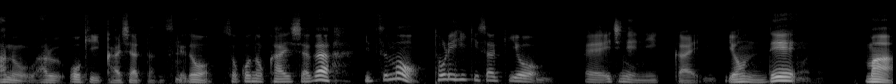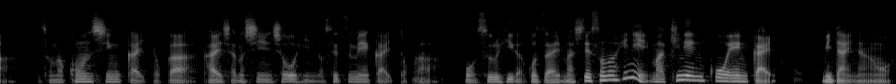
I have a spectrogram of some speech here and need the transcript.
ああのある大きい会社だったんですけど、そこの会社がいつも取引先を、うん。え1年に1回読ん。で、まあその懇親会とか会社の新商品の説明会とかをする日がございましてその日にまあ記念講演会みたいなのを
